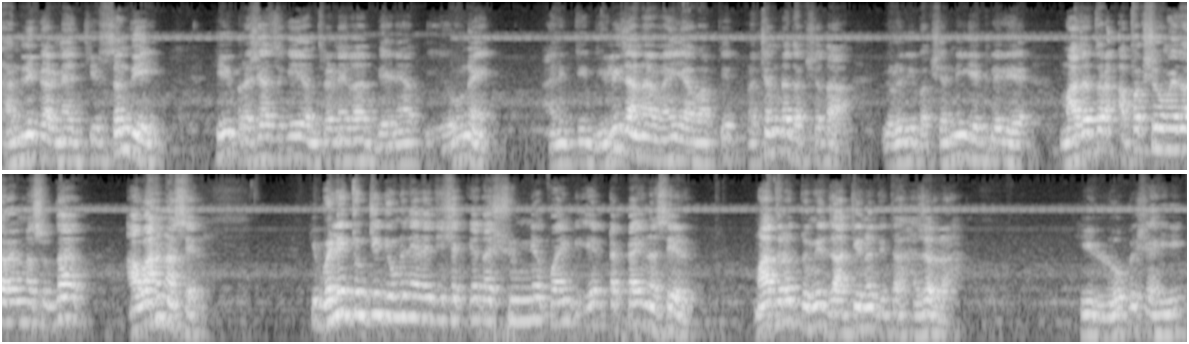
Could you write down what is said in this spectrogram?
धांदली करण्याची संधी ही प्रशासकीय यंत्रणेला देण्यात येऊ नये. आणि ती दिली जाणार नाही या बाबतीत प्रचंड दक्षता विरोधी पक्षांनी घेतलेली आहे. माझं तर अपक्ष उमेदवारांना सुद्धा आवाहन असेल की भले तुमची निवडून येण्याची शक्यता शून्य पॉईंट एक टक्काही नसेल मात्र तुम्ही जातीनं तिथं हजर राहा. ही लोकशाही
